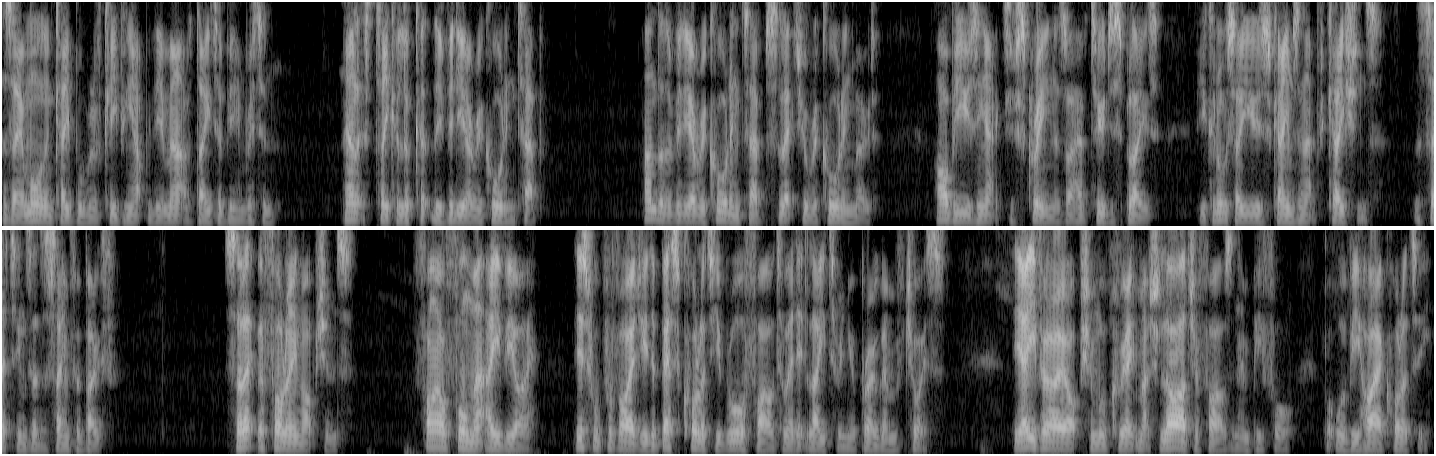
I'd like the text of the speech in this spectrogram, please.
as they are more than capable of keeping up with the amount of data being written. Now let's take a look at the video recording tab. Under the video recording tab, select your recording mode. I'll be using active screen as I have two displays. You can also use games and applications. The settings are the same for both. Select the following options. File format AVI. This will provide you the best quality RAW file to edit later in your program of choice. The AVI option will create much larger files than MP4, but will be higher quality.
